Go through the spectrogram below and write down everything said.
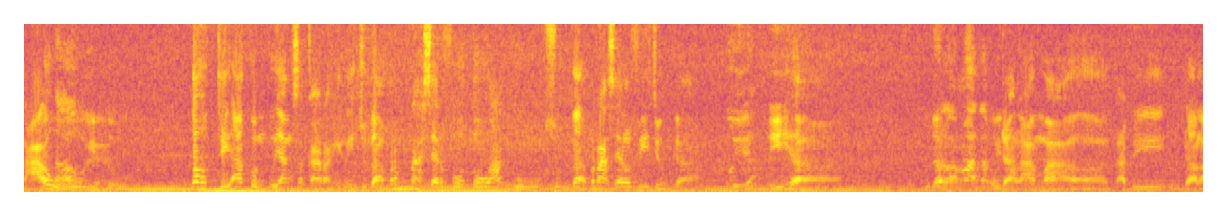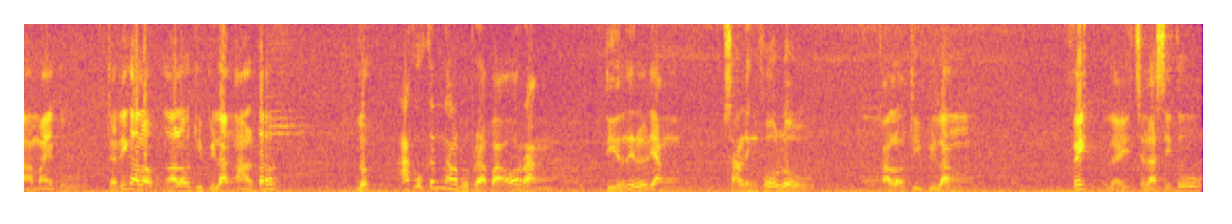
tahu, Tahu, ya. gitu toh di akunku yang sekarang ini juga pernah share foto aku juga pernah selfie juga Oh iya? iya Udah lama tapi. udah lama eh, tapi udah lama itu jadi kalau kalau dibilang alter loh aku kenal beberapa orang di real yang saling follow kalau dibilang fake lah jelas itu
